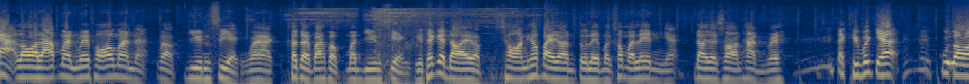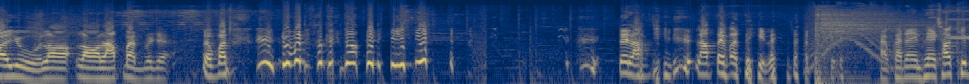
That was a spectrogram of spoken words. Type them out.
กะรอรับมันไว้เพราะว่ามันอะแบบยืนเสี่ยงมากเข้าใจปะแบบมันยืนเสี่ยงคือถ้าเกิดดอยแบบช้อนเข้าไปตอนตัวเลยมันเข้ามาเล่นเงี้ยดอยจะซ้อนทันไป แต่คือเมื่อกี้กูรออยู่รอรอรับมันเมื่อกี้แต่มันดูมันทำกันดอยดีได้รับจริงรับเต็มปฏิเลยครับก็ได้เพื่อนชอบคลิป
